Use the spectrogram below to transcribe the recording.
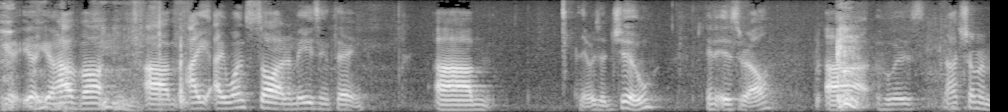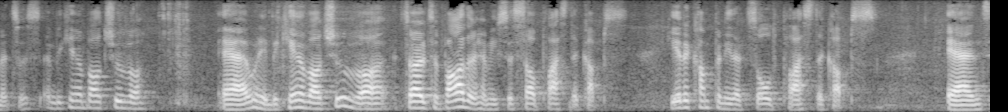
You, you, you have. Uh, um, I I once saw an amazing thing. Um, there was a Jew in Israel uh, who is not shomer mitzvahs and became a Baal Tshuva. And when he became a Baal Tshuva, it started to bother him. He used to sell plastic cups. He had a company that sold plastic cups. And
